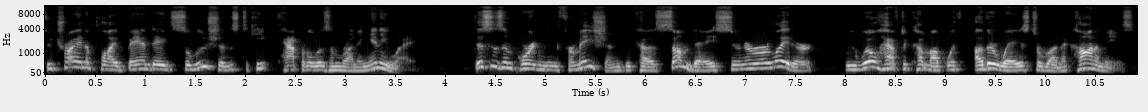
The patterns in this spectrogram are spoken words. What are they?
to try and apply band-aid solutions to keep capitalism running anyway. This is important information because someday, sooner or later, we will have to come up with other ways to run economies.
